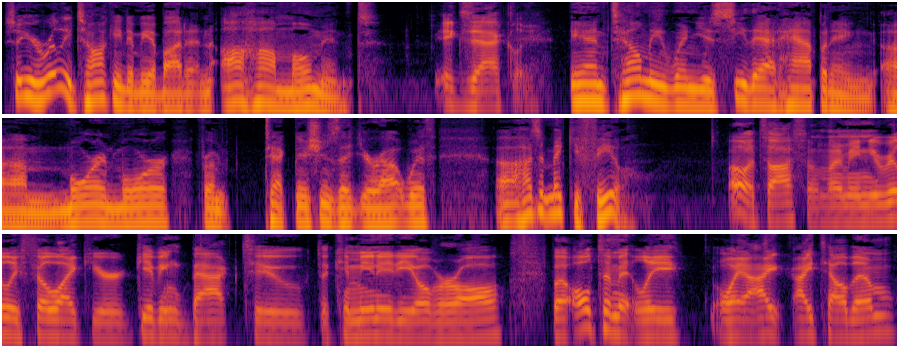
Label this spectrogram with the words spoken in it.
So you're really talking to me about an aha moment. Exactly. And tell me when you see that happening um, more and more from technicians that you're out with, uh, how does it make you feel? Oh, it's awesome. I mean, you really feel like you're giving back to the community overall. But ultimately, the way I, I tell them,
